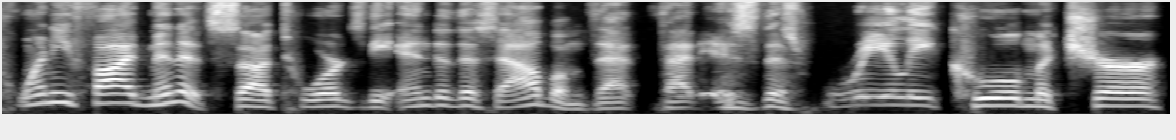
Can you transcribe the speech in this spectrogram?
25 minutes uh, towards the end of this album that that is this really cool mature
